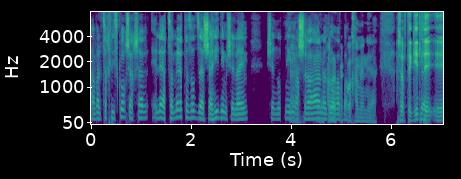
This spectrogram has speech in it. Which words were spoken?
אבל צריך לזכור שעכשיו אלה הצמרת הזאת זה השהידים שלהם, שנותנים כן, השראה לדור הבא. הכוח המניע. עכשיו תגיד כן. לי, אה,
